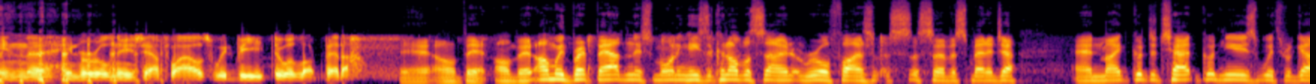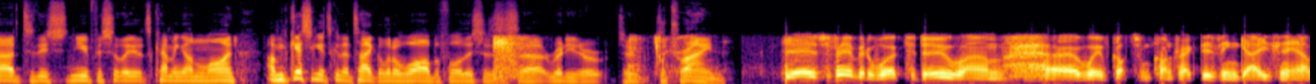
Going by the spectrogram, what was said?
in the in rural New South Wales, we'd be do a lot better. Yeah, I'll bet. I'll bet. I'm with Brett Bowden this morning. He's the Canobolas Zone Rural Fire Service Manager. And, mate, good to chat. Good news with regard to this new facility that's coming online. I'm guessing it's going to take a little while before this is uh, ready to, to, to, train. Yeah, there's a fair bit of work to do. Um, uh, we've got some contractors engaged now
